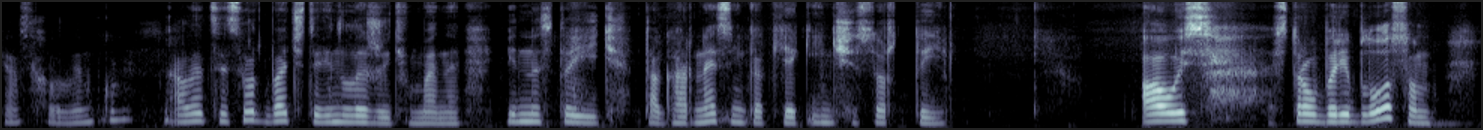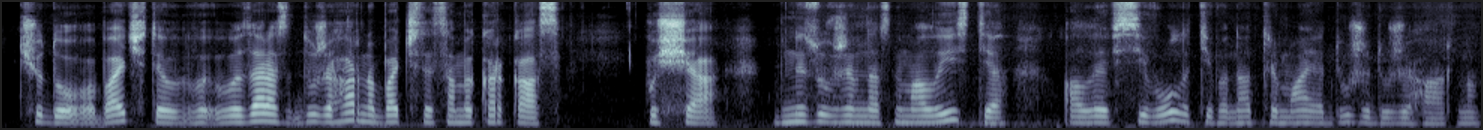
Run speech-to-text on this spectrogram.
Зараз, хвилинку. Але цей сорт, бачите, він лежить в мене. Він не стоїть так гарнесенько, як інші сорти. А ось Strawberry Blossom чудово, бачите, ви зараз дуже гарно бачите саме каркас куща. Внизу вже в нас нема листя, але всі волоті вона тримає дуже-дуже гарно.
